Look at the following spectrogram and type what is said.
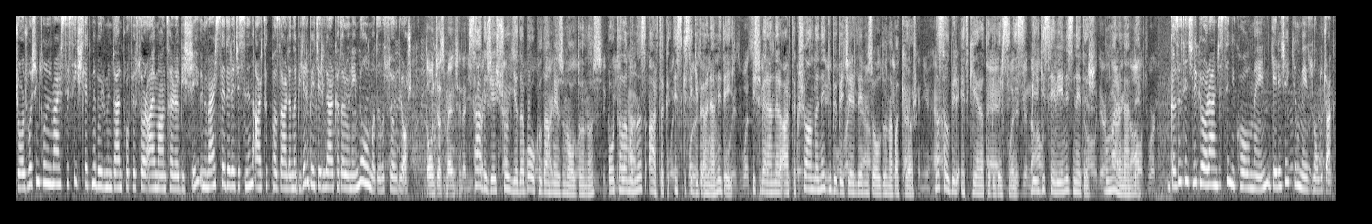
George Washington Üniversitesi İşletme Bölümünden Profesör Ayman Tarabişi, üniversite derecesinin artık pazarlanabilir beceriler kadar önemli olmadığını söylüyor. Sadece şu ya da bu okuldan mezun olduğunuz, ortalamanız artık eskisi gibi önemli değil. İşverenler artık şu anda ne gibi becerileriniz olduğuna bakıyor. Nasıl bir etki yaratabilirsiniz? Bilgi seviyeniz nedir? Bunlar önemli. Gazetecilik öğrencisi Nicole Main gelecek yıl mezun olacak.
